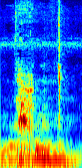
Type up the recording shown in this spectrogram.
Mm-hmm.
